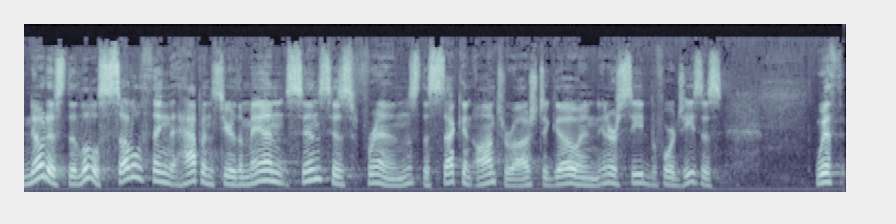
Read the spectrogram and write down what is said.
notice the little subtle thing that happens here. The man sends his friends, the second entourage, to go and intercede before Jesus with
